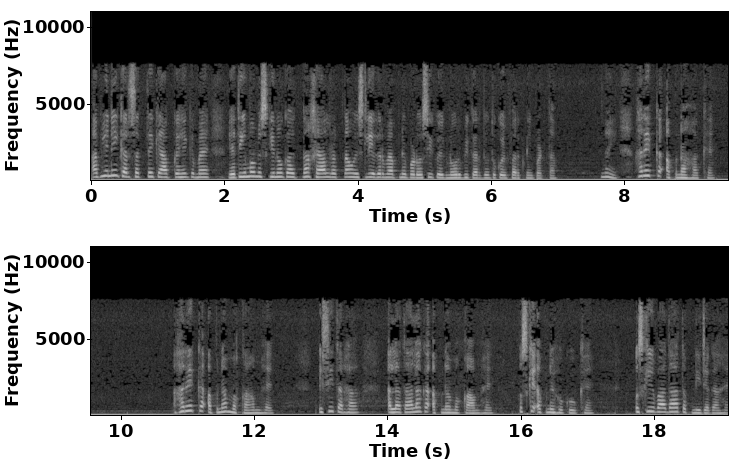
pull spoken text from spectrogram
آپ یہ نہیں کر سکتے کہ آپ کہیں کہ میں یتیموں مسکینوں کا اتنا خیال رکھتا ہوں، اس لیے اگر میں اپنے پڑوسی کو اگنور بھی کر دوں تو کوئی فرق نہیں پڑتا۔ نہیں، ہر ایک کا اپنا حق ہے۔ ہر ایک کا اپنا مقام ہے۔ اسی طرح اللہ تعالی کا اپنا مقام ہے۔ اس کے اپنے حقوق ہیں۔ اس کی عبادات اپنی جگہ ہے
